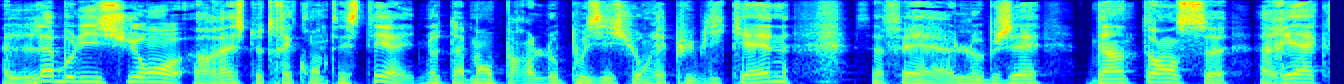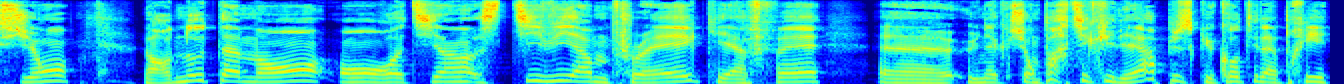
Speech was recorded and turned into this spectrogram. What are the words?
L'abolition reste très contestée, notamment par l'opposition républicaine. Ça fait l'objet d'intenses réactions. Alors notamment, on retient Stevie Humphrey qui a fait euh, une action particulière puisque quand il a pris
